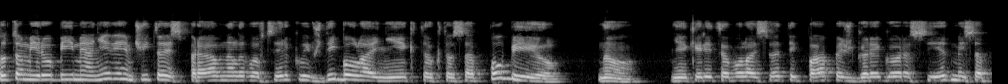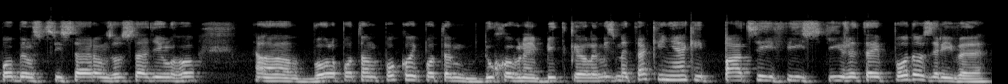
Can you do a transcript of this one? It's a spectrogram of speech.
toto my robíme a neviem, či to je správne, lebo v cirkvi vždy bol aj niekto, kto sa pobil. No, niekedy to bol aj svätý pápež Gregor VII sa pobil s cisárom, zosadil ho a bol potom pokoj po tom duchovnej bitke, ale my sme takí nejakí pacifisti, že to je podozrivé.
